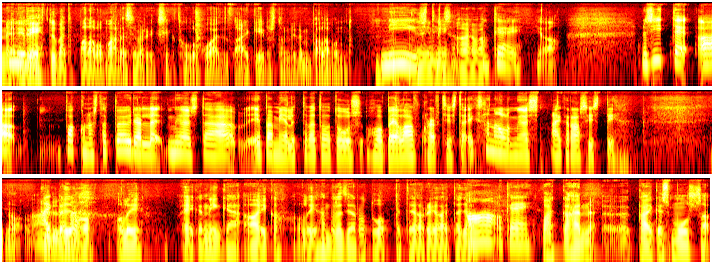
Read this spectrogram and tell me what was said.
Ne mm. erehtyvät palvomaan esimerkiksi Cthulhua, jota ei kiinnosta niiden palvonta. Niin Niin, niin, aivan. Okei, okay, joo. No sitten äh, pakko nostaa pöydälle myös tämä epämiellyttävä totuus H.P. Lovecraftista. Eikö hän ollut myös aika rasisti? No Aika kyllä joo, oli. Eikä niinkään aika. Oli ihan tällaisia rotuoppiteorioita ja Aa. Okay. vaikka hän kaikessa muussa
